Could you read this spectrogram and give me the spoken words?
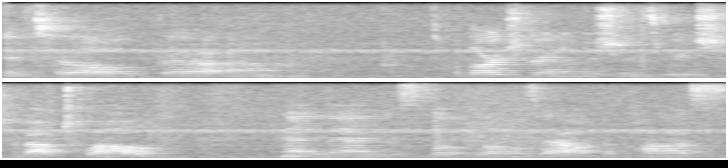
until the um, large grain emissions reach about 12, and then the slope levels out, the PAHs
